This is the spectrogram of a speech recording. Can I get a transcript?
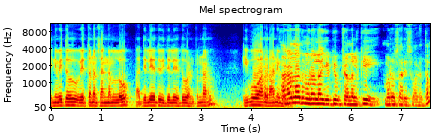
ఎనిమిదో వేతన సంఘంలో అది లేదు ఇది లేదు అంటున్నారు. ఈఓఆర్ రాని హరనాథ్ మురాలా యూట్యూబ్ ఛానల్కి మరోసారి స్వాగతం.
